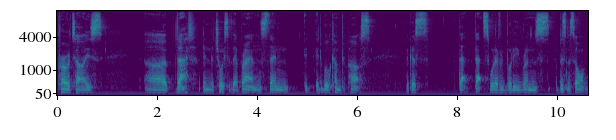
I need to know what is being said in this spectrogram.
prioritize uh, that in the choice of their brands, then it, it will come to pass because that, that's what everybody runs a business on.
